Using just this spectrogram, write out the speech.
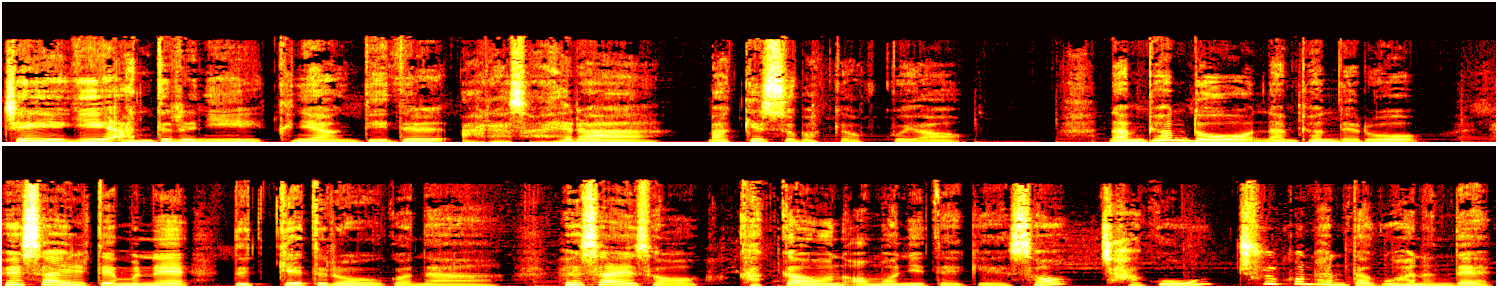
제 얘기 안 들으니 그냥 니들 알아서 해라 맡길 수밖에 없고요. 남편도 남편대로 회사 일 때문에 늦게 들어오거나 회사에서 가까운 어머니 댁에서 자고 출근한다고 하는데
